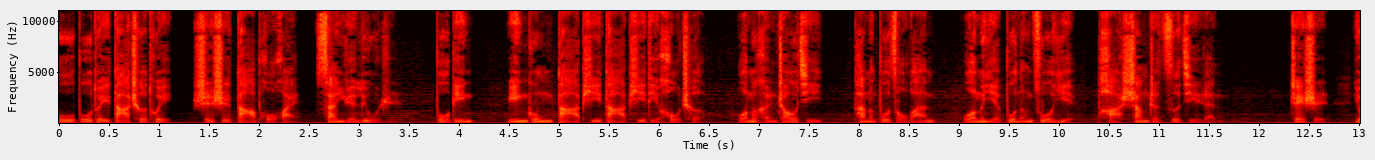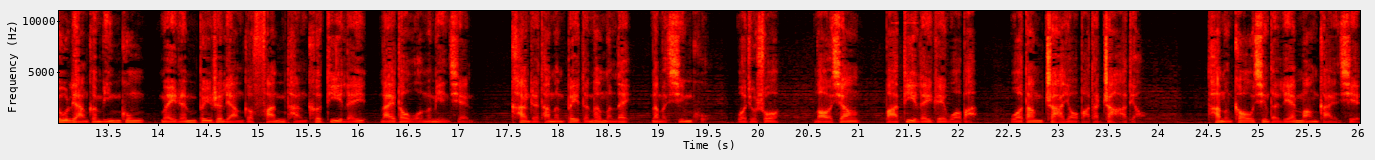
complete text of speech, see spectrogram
五部队大撤退，实施大破坏。三月六日，步兵、民工大批大批地后撤，我们很着急，他们不走完，我们也不能作业，怕伤着自己人。这时，有两个民工，每人背着两个反坦克地雷来到我们面前，看着他们背得那么累，那么辛苦，我就说：“老乡，把地雷给我吧，我当炸药把它炸掉。”他们高兴地连忙感谢，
